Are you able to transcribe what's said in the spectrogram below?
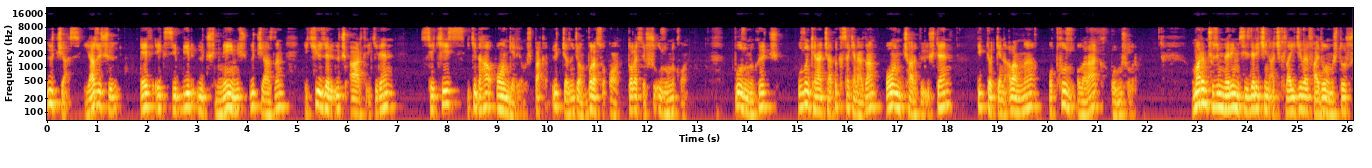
3 yaz. Yaz 3'ü f eksi 1 3 neymiş? 3 yazdın. 2 üzeri 3 artı 2'den 8 2 daha 10 geliyormuş. Bakın 3 yazınca 10. Burası 10. Dolayısıyla şu uzunluk 10. Bu uzunluk 3. Uzun kenar çarpı kısa kenardan 10 çarpı 3'ten dikdörtgenin alanını 30 olarak bulmuş olurum. Umarım çözümlerim sizler için açıklayıcı ve faydalı olmuştur.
